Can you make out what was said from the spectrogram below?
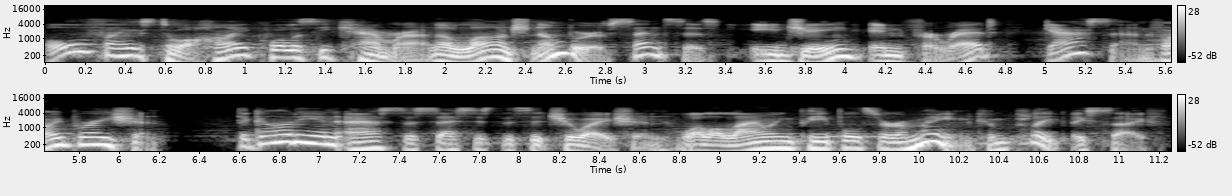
All thanks to a high quality camera and a large number of sensors, e.g., infrared, gas, and vibration. The Guardian S assesses the situation while allowing people to remain completely safe.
